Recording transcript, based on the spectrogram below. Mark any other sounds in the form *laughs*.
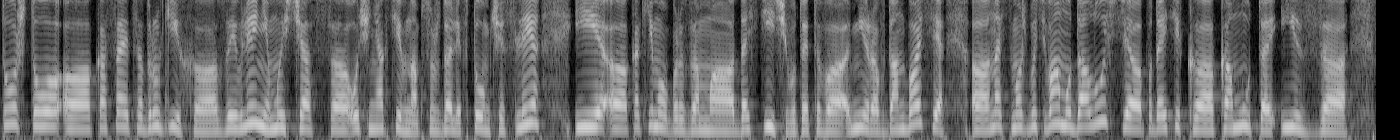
То, что а, касается других а, заявлений, мы сейчас очень активно обсуждали в том числе, и каким образом достичь вот этого мира в Донбассе. Настя, может быть, вам удалось подойти к кому-то из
